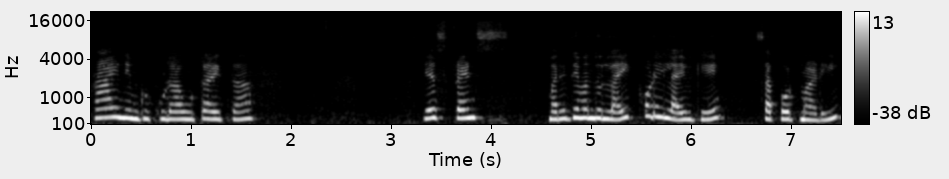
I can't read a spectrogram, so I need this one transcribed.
ಹಾಯ್, ನಿಮಗೂ ಕೂಡ ಊಟ ಆಯಿತಾ? ಎಸ್, ಫ್ರೆಂಡ್ಸ್, ಮರಿದೆ ಒಂದು ಲೈಕ್ ಕೊಡಿ ಲೈವ್ಗೆ, ಸಪೋರ್ಟ್ ಮಾಡಿ.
